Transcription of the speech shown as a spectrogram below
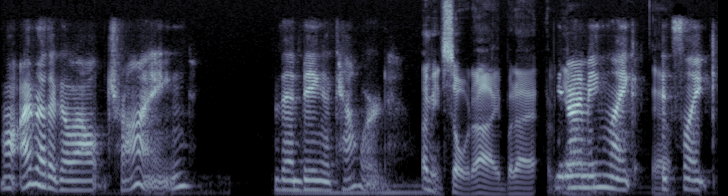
Well, I'd rather go out trying than being a coward. I mean, so would I, but I You know, what I mean? Like yeah. it's like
